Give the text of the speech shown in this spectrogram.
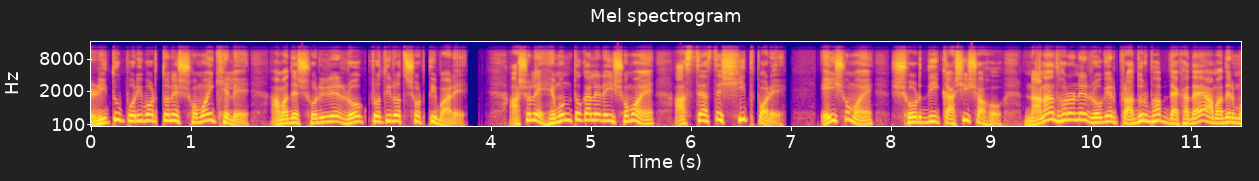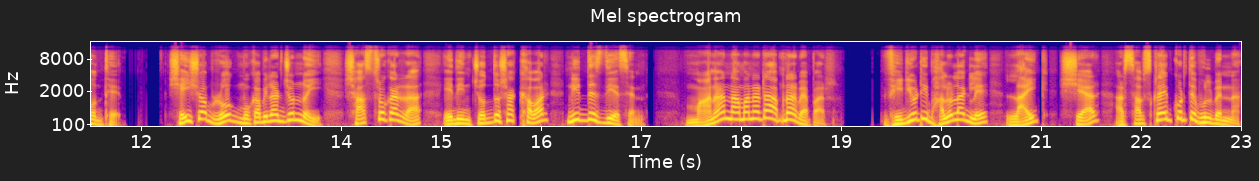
ঋতু পরিবর্তনের সময় খেলে আমাদের শরীরের রোগ প্রতিরোধ শক্তি বাড়ে। আসলে হেমন্তকালের এই সময়ে আস্তে আস্তে শীত পড়ে। এই সময় সর্দি কাশি সহ নানা ধরনের রোগের প্রাদুর্ভাব দেখা দেয় আমাদের মধ্যে। সেই সব রোগ মোকাবিলার জন্যই শাস্ত্রকাররা এদিন চোদ্দ শাক খাওয়ার নির্দেশ দিয়েছেন। মানা না মানাটা আপনার ব্যাপার। ভিডিওটি ভালো লাগলে লাইক, শেয়ার আর সাবস্ক্রাইব করতে ভুলবেন না।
